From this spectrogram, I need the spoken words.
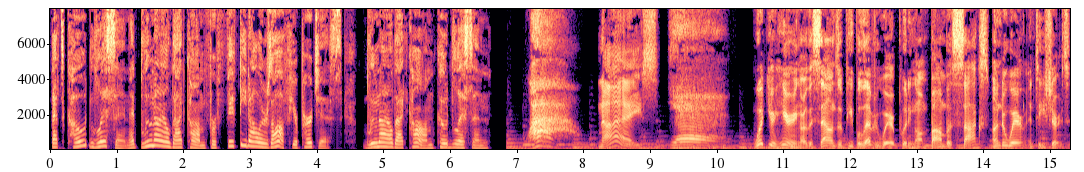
That's code LISTEN at Bluenile.com for $50 off your purchase. Bluenile.com code LISTEN. Wow! Nice! Yeah! What you're hearing are the sounds of people everywhere putting on Bombas socks, underwear, and t shirts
